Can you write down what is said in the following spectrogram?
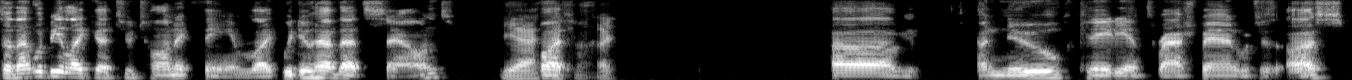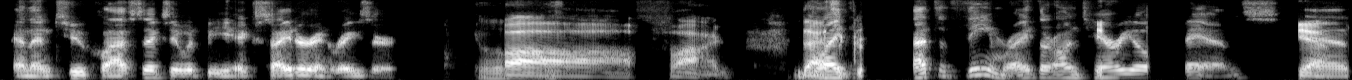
So that would be like a Teutonic theme. Like we do have that sound. Yeah, But- definitely. um a new Canadian thrash band, which is us, and then two classics. It would be Exciter and Razor. Cool. Oh fuck, that's a Like- great. That's a theme, right? They're Ontario bands. Yeah. And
